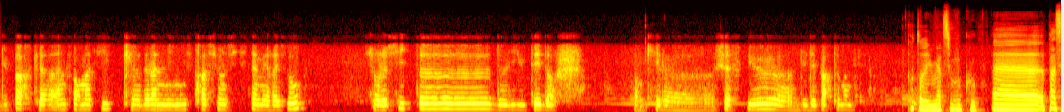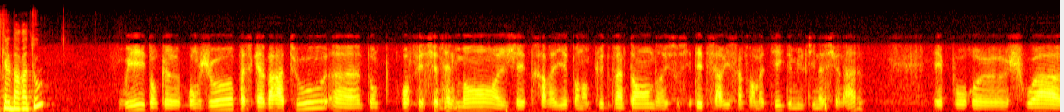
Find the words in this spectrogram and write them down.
du parc informatique de l'administration système et réseau sur le site euh, de l'IUT d'Oche, donc qui est le chef-lieu euh, du département de Entendu, merci beaucoup. Euh, Pascal Baratou? Oui, donc bonjour, Pascal Baratou. donc professionnellement, j'ai travaillé pendant plus de 20 ans dans les sociétés de services informatiques, des multinationales. Et pour choix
